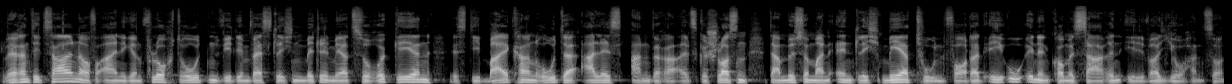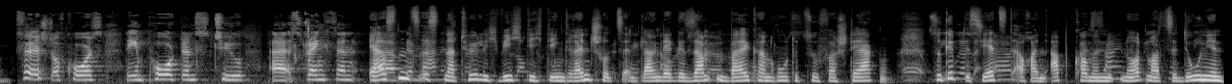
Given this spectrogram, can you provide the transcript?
Während die Zahlen auf einigen Fluchtrouten wie dem westlichen Mittelmeer zurückgehen, ist die Balkanroute alles andere als geschlossen. Da müsse man endlich mehr tun, fordert EU-Innenkommissarin Ilva Johansson. First, of course, the importance Uh, Erstens ist natürlich wichtig, den Grenzschutz entlang der gesamten Balkanroute zu verstärken. So gibt es jetzt auch ein Abkommen mit Nordmazedonien,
